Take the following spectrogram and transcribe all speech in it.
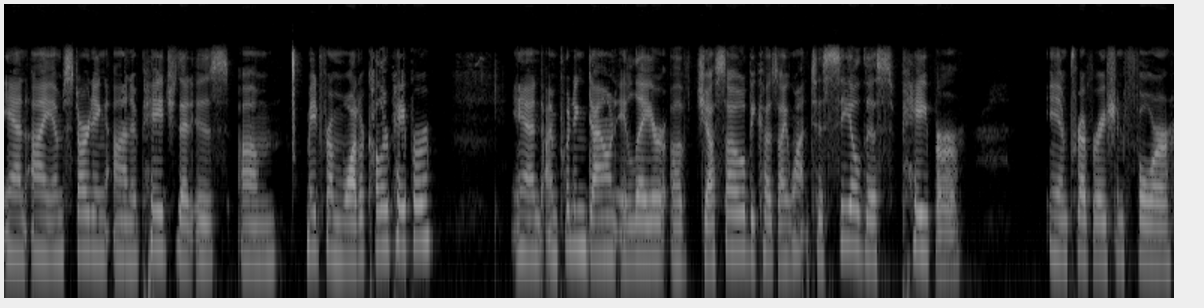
And I am starting on a page that is um, made from watercolor paper. And I'm putting down a layer of gesso because I want to seal this paper in preparation for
